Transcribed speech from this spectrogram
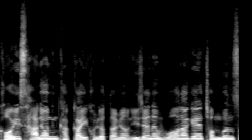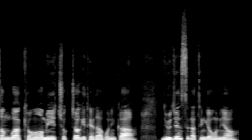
거의 4년 가까이 걸렸다면 이제는 워낙에 전문성과 경험이 축적이 되다 보니까 뉴진스 같은 경우는요.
